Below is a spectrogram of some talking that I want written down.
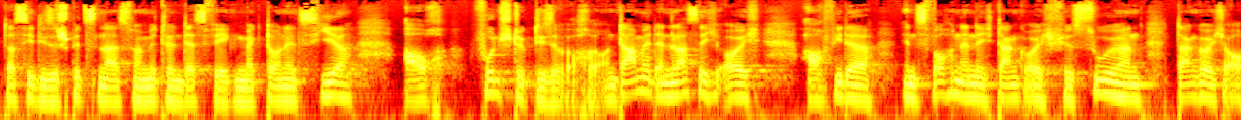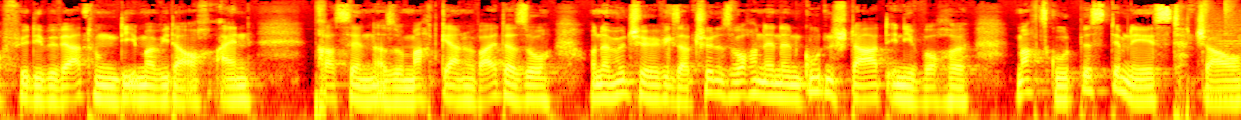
dass sie diese Spitzenleistung vermitteln. Deswegen McDonald's hier auch Fundstück diese Woche. Und damit entlasse ich euch auch wieder ins Wochenende. Ich danke euch fürs Zuhören, danke euch auch für die Bewertungen, die immer wieder auch einprasseln. Also macht gerne weiter so. Und dann wünsche ich euch, wie gesagt, schönes Wochenende, einen guten Start in die Woche. Macht's gut, bis demnächst. Ciao.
